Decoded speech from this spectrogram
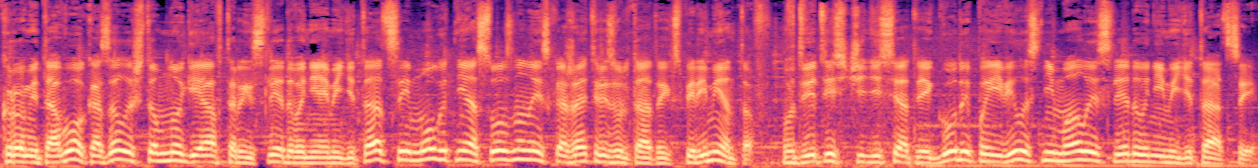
Кроме того, оказалось, что многие авторы исследований о медитации могут неосознанно искажать результаты экспериментов. В 2010-е годы появилось немало исследований медитации.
